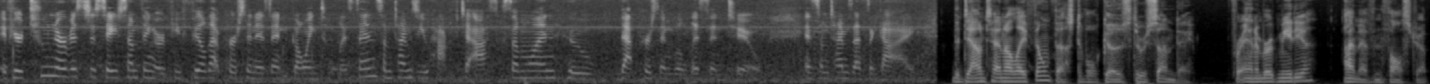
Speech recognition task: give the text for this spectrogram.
If you're too nervous to say something or if you feel that person isn't going to listen, sometimes you have to ask someone who that person will listen to. And sometimes that's a guy. The Downtown LA Film Festival goes through Sunday. For Annenberg Media, I'm Evan Falstrup.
